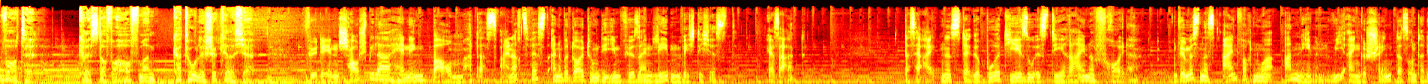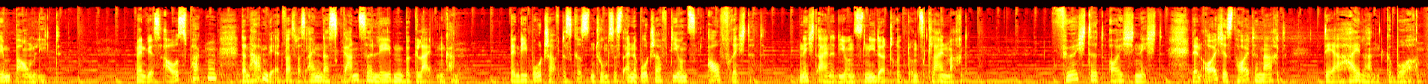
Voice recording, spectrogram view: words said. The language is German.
Worte. Christopher Hoffmann, Katholische Kirche. Für den Schauspieler Henning Baum hat das Weihnachtsfest eine Bedeutung, die ihm für sein Leben wichtig ist. Er sagt, das Ereignis der Geburt Jesu ist die reine Freude. Und wir müssen es einfach nur annehmen, wie ein Geschenk, das unter dem Baum liegt. Wenn wir es auspacken, dann haben wir etwas, was einen das ganze Leben begleiten kann. Denn die Botschaft des Christentums ist eine Botschaft, die uns aufrichtet, nicht eine, die uns niederdrückt, uns klein macht. Fürchtet euch nicht, denn euch ist heute Nacht der Heiland geboren.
